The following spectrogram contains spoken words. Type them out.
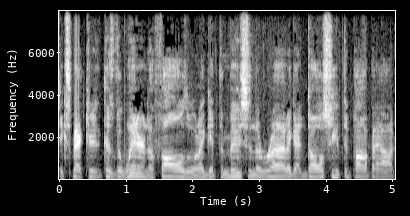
expect because the winter and the falls when I get the moose in the rut, I got Dall sheep that pop out.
